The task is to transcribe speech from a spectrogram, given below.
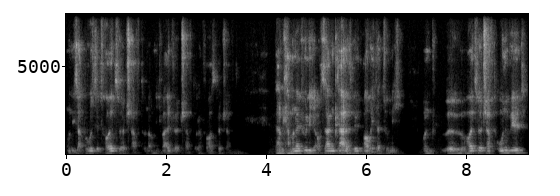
und ich sage bewusst jetzt Holzwirtschaft und auch nicht Waldwirtschaft oder Forstwirtschaft, dann kann man natürlich auch sagen, klar, das Wild brauche ich dazu nicht. Und äh, Holzwirtschaft ohne Wild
